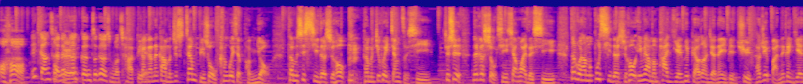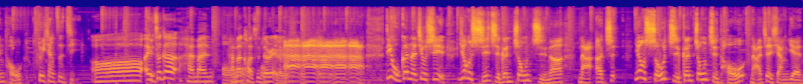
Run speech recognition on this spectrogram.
哦，哎，刚才那个跟这个有什么差别？刚刚那个他们就是这样，比如说我看过一些朋友，他们是吸的时候，他们就会这样子吸，就是那个手心向外的吸。那如果他们不吸的时候，因为他们怕烟会飘到人家那一边去，他就把那个烟头对向自己。哦，哎，这个还蛮还蛮哦 considerate 的啊。啊啊啊啊！第五个呢，就是用食指跟中指呢拿呃指用手指跟中指头拿着香烟，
